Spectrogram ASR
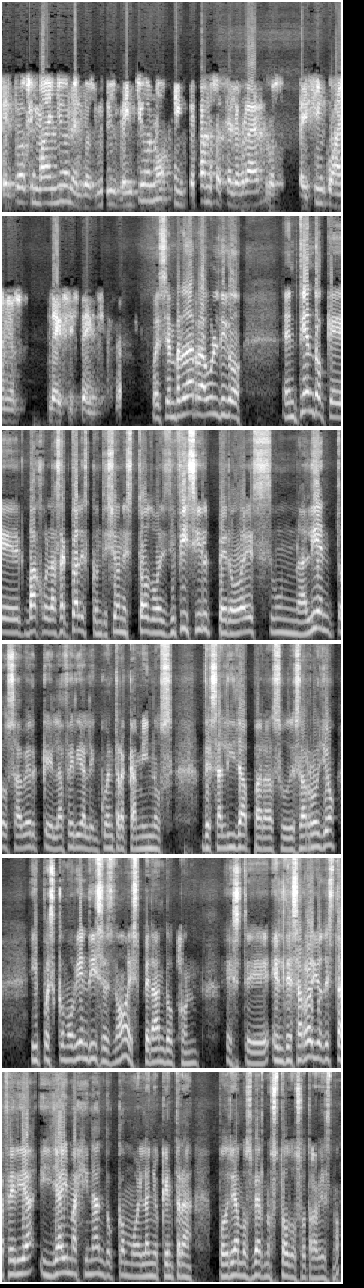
el próximo año, en el 2021, en que vamos a celebrar los 35 años de existencia. Pues en verdad, Raúl, digo, entiendo que bajo las actuales condiciones todo es difícil, pero es un aliento saber que la feria le encuentra caminos de salida para su desarrollo y pues como bien dices, ¿no? Esperando con este el desarrollo de esta feria y ya imaginando cómo el año que entra podríamos vernos todos otra vez, ¿no?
